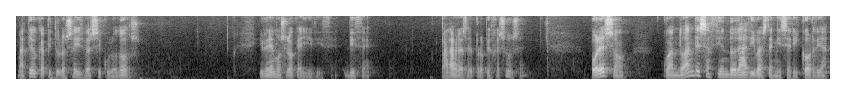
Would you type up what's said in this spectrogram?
Mateo, capítulo 6, versículo 2. Y veremos lo que allí dice. Dice, palabras del propio Jesús. ¿eh? Por eso, cuando andes haciendo dádivas de misericordia,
